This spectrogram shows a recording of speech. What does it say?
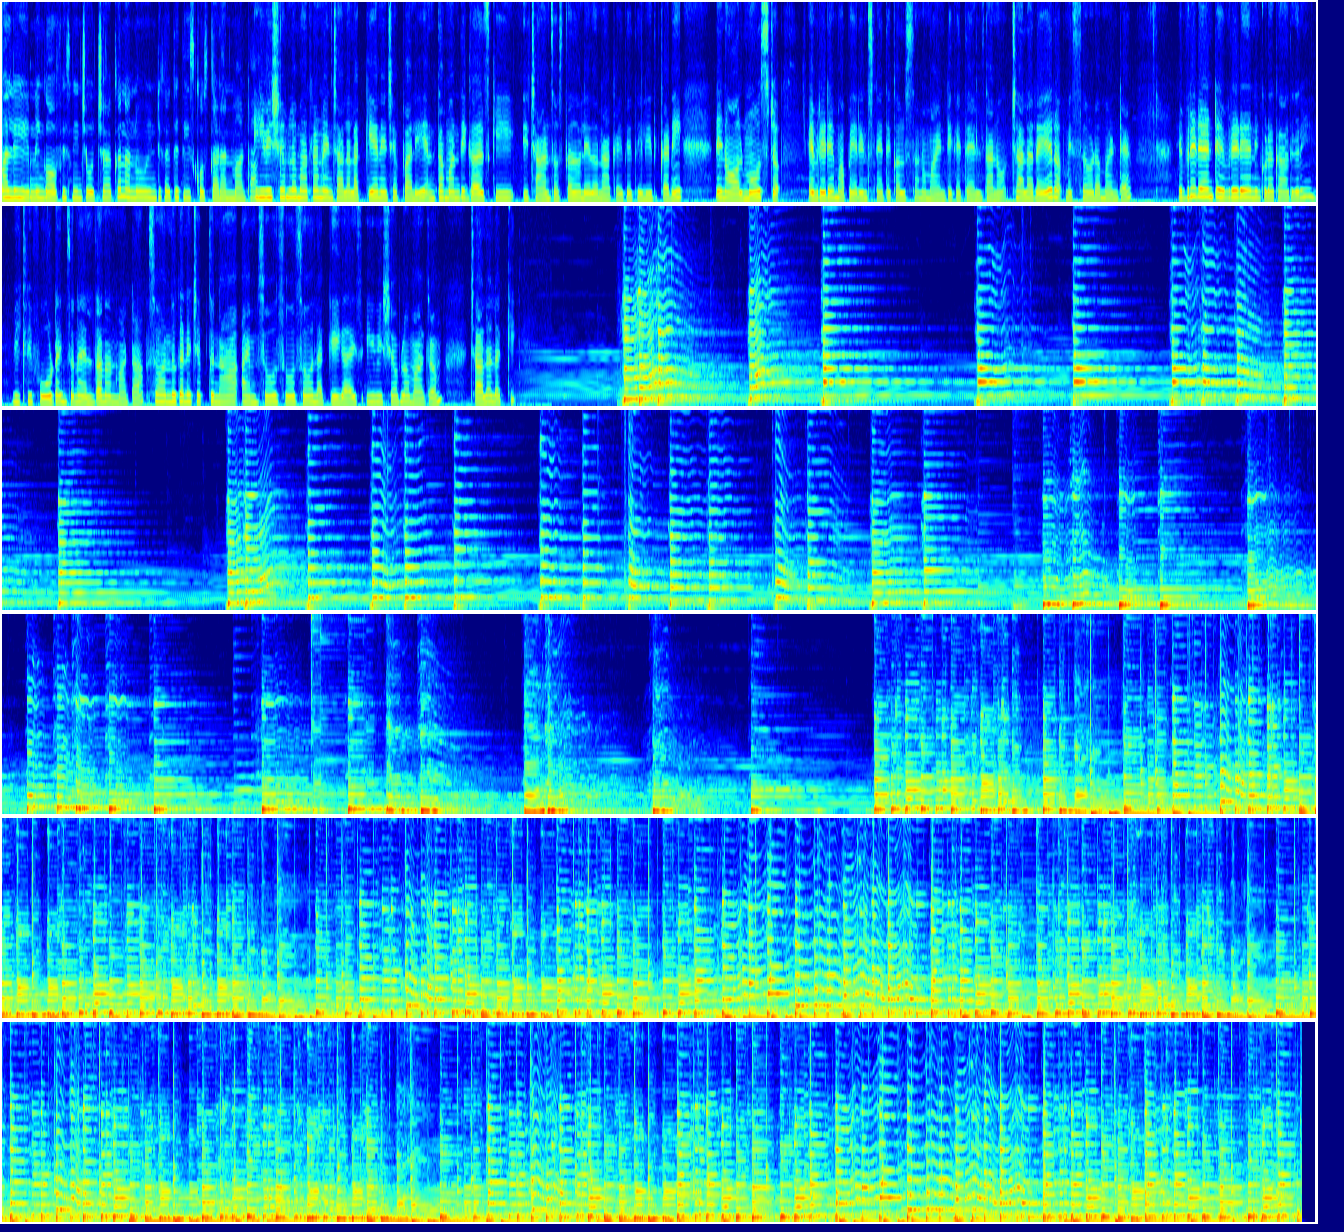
మళ్ళీ ఈవినింగ్ ఆఫీస్ నుంచి వచ్చాక నన్ను ఇంటికైతే తీసుకొస్తాడనమాట ఈ విషయంలో మాత్రం నేను చాలా లక్కీ అనే చెప్పాలి. ఎంతమంది గర్ల్స్కి ఈ ఛాన్స్ వస్తుందో లేదో నాకైతే తెలియదు కానీ నేను ఆల్మోస్ట్ ఎవ్రీడే మా పేరెంట్స్ని అయితే కలుస్తాను మా ఇంటికి అయితే వెళ్తాను. చాలా రేర్ మిస్ అవ్వడం అంటే ఎవ్రీడే అంటే ఎవ్రీడే అని కూడా కాదు కానీ వీక్లీ ఫోర్ టైమ్స్ అయినా వెళ్తాను అనమాట సో అందుకనే చెప్తున్నా I'm so so so lucky guys ఈ విషయంలో మాత్రం చాలా లక్కీ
